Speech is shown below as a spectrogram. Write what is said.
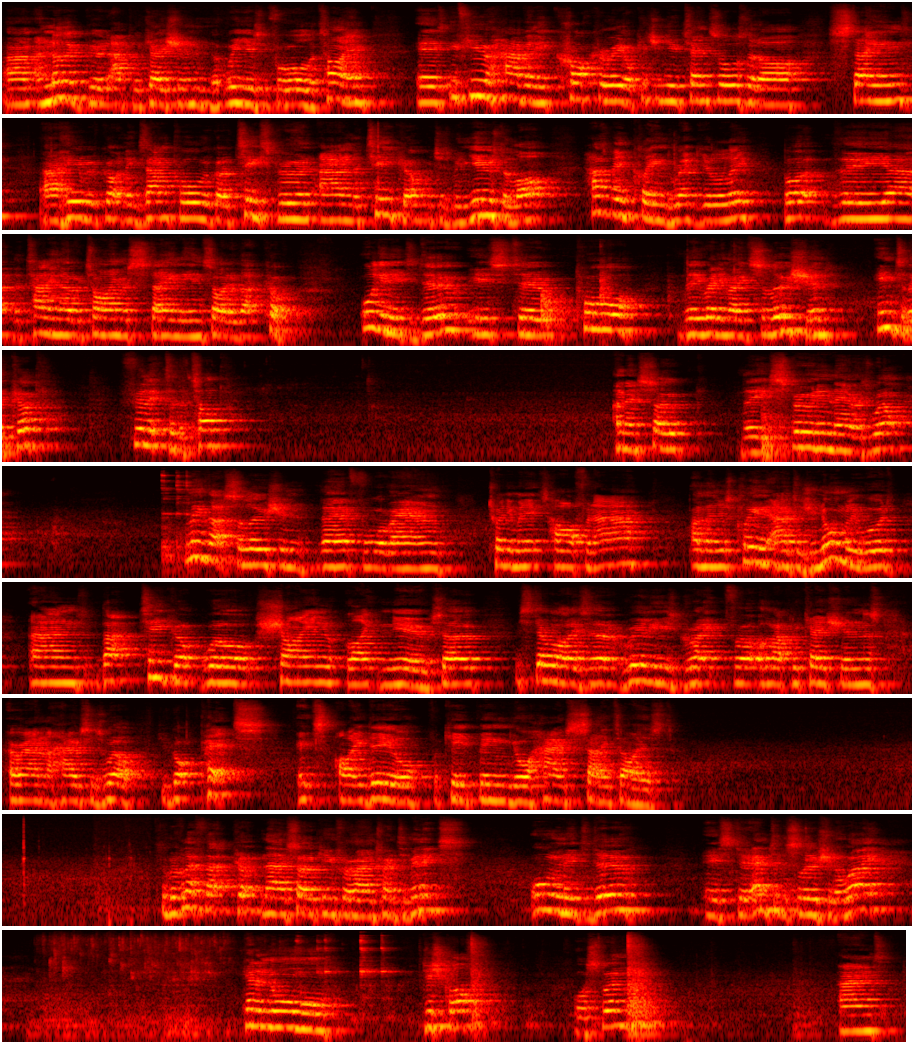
Um, another good application that we use it for all the time is if you have any crockery or kitchen utensils that are stained. Uh, here we've got an example, we've got a teaspoon and a teacup which has been used a lot, has been cleaned regularly but the, uh, the tanning over time has stained the inside of that cup. All you need to do is to pour the ready-made solution into the cup, fill it to the top and then soak the spoon in there as well. Leave that solution there for around 20 minutes, half an hour, and then just clean it out as you normally would, and that teacup will shine like new. So the sterilizer really is great for other applications around the house as well. If you've got pets, it's ideal for keeping your house sanitised. So we've left that cup now soaking for around 20 minutes. All we need to do is to empty the solution away. Get a normal dishcloth or sponge and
